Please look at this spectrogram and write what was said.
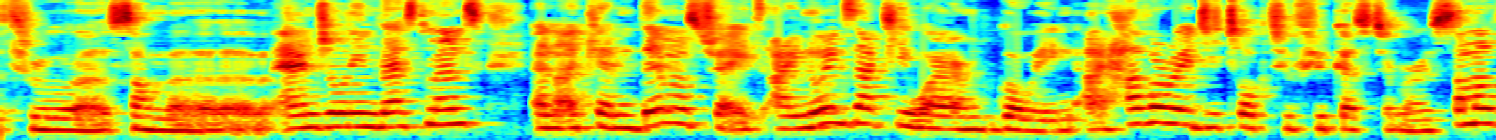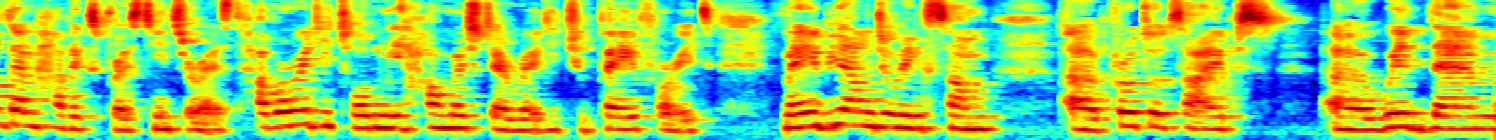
through uh, some uh, angel investments, and I can demonstrate I know exactly where I'm going. I have already talked to a few customers. Some of them have expressed interest, have already told me how much they're ready to pay for it. Maybe I'm doing some uh, prototypes. Uh, with them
